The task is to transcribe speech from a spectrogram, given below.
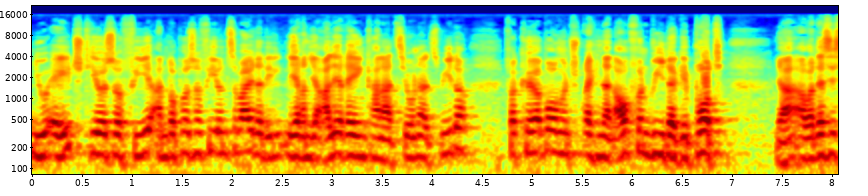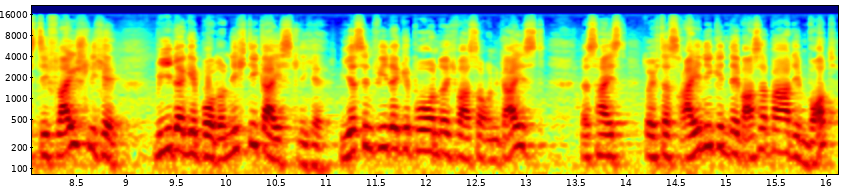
New Age, Theosophie, Anthroposophie und so weiter. Die lehren ja alle Reinkarnation als Wiederverkörperung und sprechen dann auch von Wiedergeburt. Ja, aber das ist die fleischliche Wiedergeburt und nicht die geistliche. Wir sind wiedergeboren durch Wasser und Geist. Das heißt, durch das reinigende Wasserbad im Wort,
